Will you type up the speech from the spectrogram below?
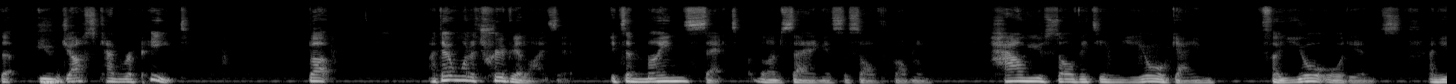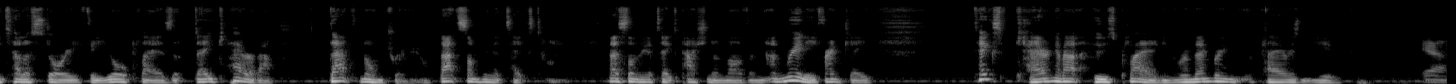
that you just can repeat. But I don't want to trivialize it. It's a mindset that I'm saying is the solved problem. How you solve it in your game for your audience and you tell a story for your players that they care about that's non-trivial. That's something that takes time. That's something that takes passion and love, and, and really, frankly, takes caring about who's playing and remembering that the player isn't you. Yeah,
